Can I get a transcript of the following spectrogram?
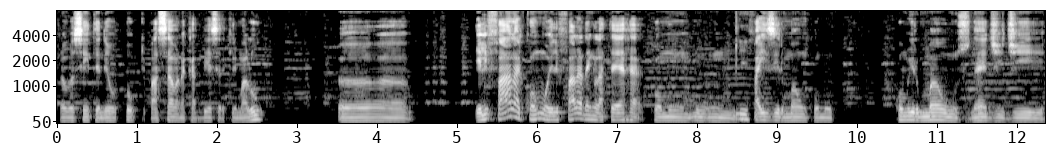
para você entender o pouco que passava na cabeça daquele maluco. Uh, ele fala como ele fala da Inglaterra como um, um país irmão, como, como irmãos, né? De, de,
